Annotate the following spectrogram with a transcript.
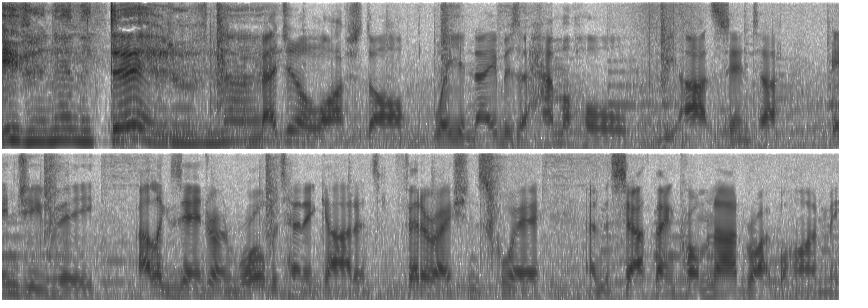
Even in the dead of night. Imagine a lifestyle where your neighbours are Hamer Hall, the Arts Centre, NGV, Alexandra and Royal Botanic Gardens, Federation Square, and the Southbank Promenade right behind me.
